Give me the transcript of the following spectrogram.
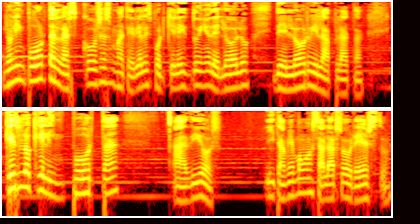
No le importan las cosas materiales porque Él es dueño del oro, del oro y la plata. ¿Qué es lo que le importa a Dios? Y también vamos a hablar sobre esto.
